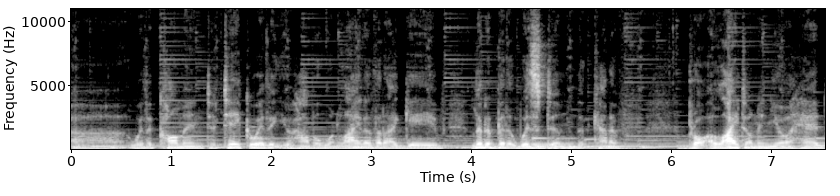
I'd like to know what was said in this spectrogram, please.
uh, with a comment, a takeaway that you have, a one-liner that I gave, a little bit of wisdom that kind of brought a light on in your head.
